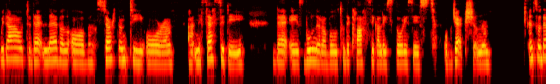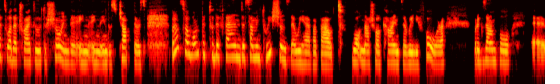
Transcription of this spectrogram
without that level of certainty or uh, necessity that is vulnerable to the classical historicist objection. And so that's what I try to, to show in the in, in, in those chapters. But also I wanted to defend some intuitions that we have about what natural kinds are really for. For example, uh,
